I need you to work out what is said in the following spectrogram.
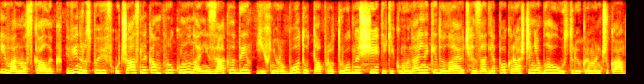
Іван Москалик. Він розповів учасникам про комунальні заклади, їхню роботу та про труднощі, які комунальники долають задля покращення благоустрою Кременчука.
